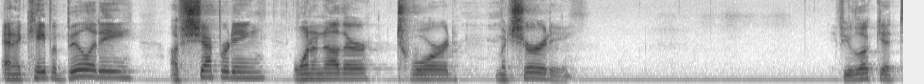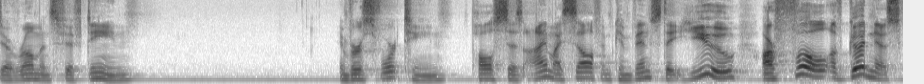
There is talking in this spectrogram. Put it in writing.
and a capability of shepherding one another toward maturity. If you look at uh, Romans 15, in verse 14, Paul says, I myself am convinced that you are full of goodness,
